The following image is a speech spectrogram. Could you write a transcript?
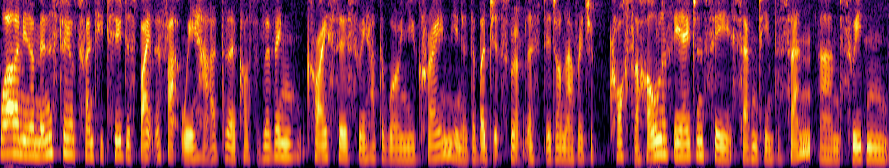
Well, I mean, our ministerial 22, despite the fact we had the cost of living crisis, we had the war in Ukraine, you know, the budgets were uplifted on average across the whole of the agency 17%. Um, Sweden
